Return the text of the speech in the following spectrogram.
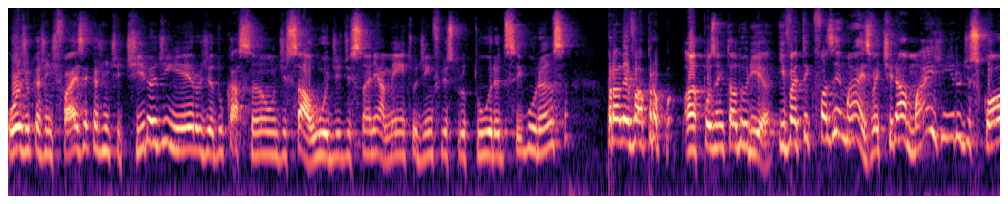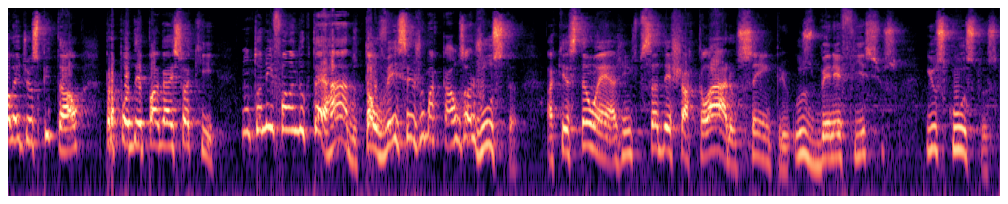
Hoje o que a gente faz é que a gente tira dinheiro de educação, de saúde, de saneamento, de infraestrutura, de segurança para levar para a aposentadoria. E vai ter que fazer mais, vai tirar mais dinheiro de escola e de hospital para poder pagar isso aqui. Não estou nem falando que está errado, talvez seja uma causa justa. A questão é, a gente precisa deixar claro sempre os benefícios e os custos.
